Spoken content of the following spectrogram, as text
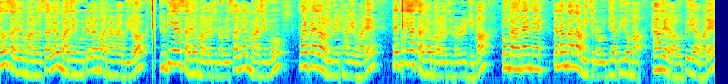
ဆုံးစာရွက်မှာတော့စာရွက် margin ကိုတက်လက်မှထားထားပြီးတော့ဒုတိယစာရွက်မှာတော့ကျွန်တော်တို့စာရွက် margin ကို0.5လောက်လေးပဲထားခဲ့ပါတယ်တတိယစာရွက်မှာတော့ကျွန်တော်တို့ဒီမှာပုံမှန်အတိုင်းပဲတက်လက်မှလောက်လေးကျွန်တော်တို့ပြန်ပြီးတော့မှထားခဲ့တာကိုတွေ့ရပါတယ်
